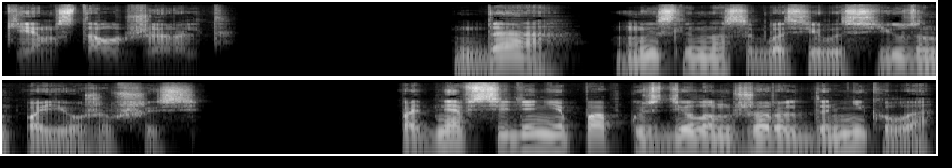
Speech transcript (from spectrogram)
кем стал Джеральд. Да, мысленно согласилась Сьюзан, поежившись. Подняв с сиденья папку с делом Джеральда Никола,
